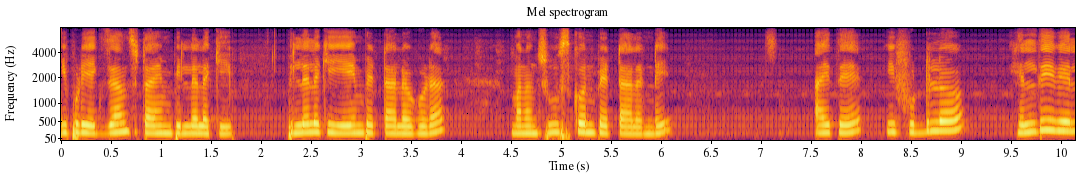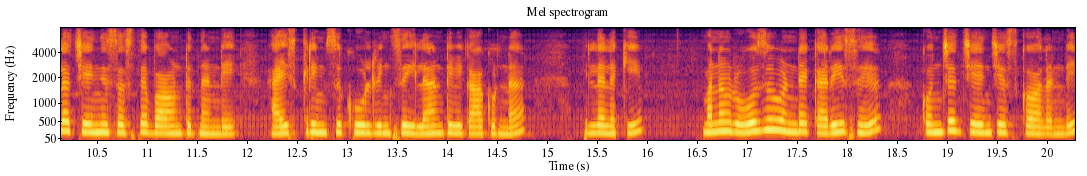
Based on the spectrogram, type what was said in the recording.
ఇప్పుడు ఎగ్జామ్స్ టైం పిల్లలకి. పిల్లలకి ఏం పెట్టాలో కూడా మనం చూసుకొని పెట్టాలండి. అయితే ఈ ఫుడ్లో హెల్తీ వేలో చేంజెస్ వస్తే బాగుంటుందండి. ఐస్ క్రీమ్స్ కూల్ డ్రింక్స్ ఇలాంటివి కాకుండా పిల్లలకి మనం రోజు వండే కర్రీస్ కొంచెం చేంజ్ చేసుకోవాలండి.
